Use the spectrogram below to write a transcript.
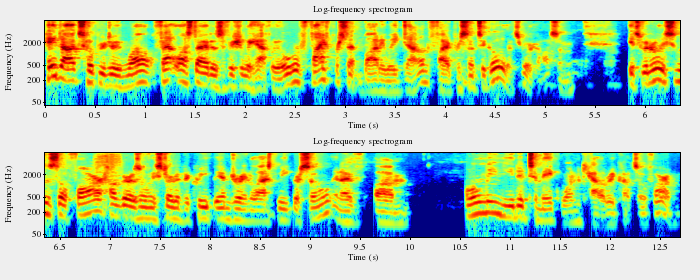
Hey, docs, hope you're doing well. Fat loss diet is officially halfway over. 5% body weight down, 5% to go. That's really awesome. It's been really smooth so far. Hunger has only started to creep in during the last week or so, and I've um, only needed to make one calorie cut so far.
